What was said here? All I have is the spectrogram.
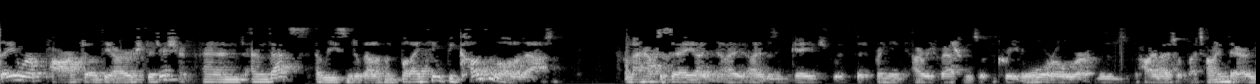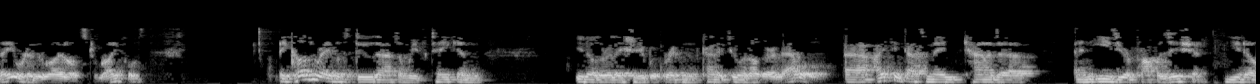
they were part of the Irish tradition. And, and that's a recent development. But I think because of all of that, and I have to say, I, I, I was engaged with the, bringing Irish veterans of the Korean War over. It was a highlight of my time there, and they were in the Royal Ulster Rifles. Because we're able to do that, and we've taken, you know, the relationship with Britain kind of to another level, uh, I think that's made Canada an easier proposition, you know,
